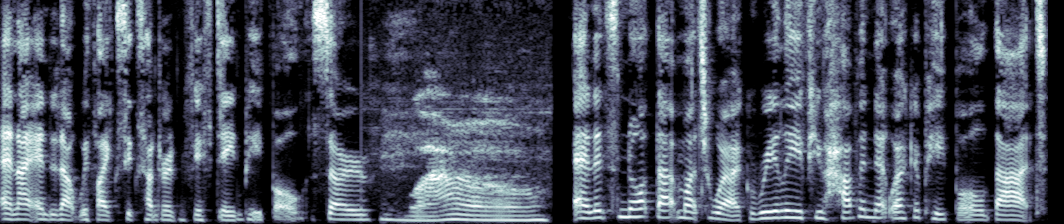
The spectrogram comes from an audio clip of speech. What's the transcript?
and I ended up with like 615 people. So, wow. And it's not that much work. Really, if you have a network of people that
